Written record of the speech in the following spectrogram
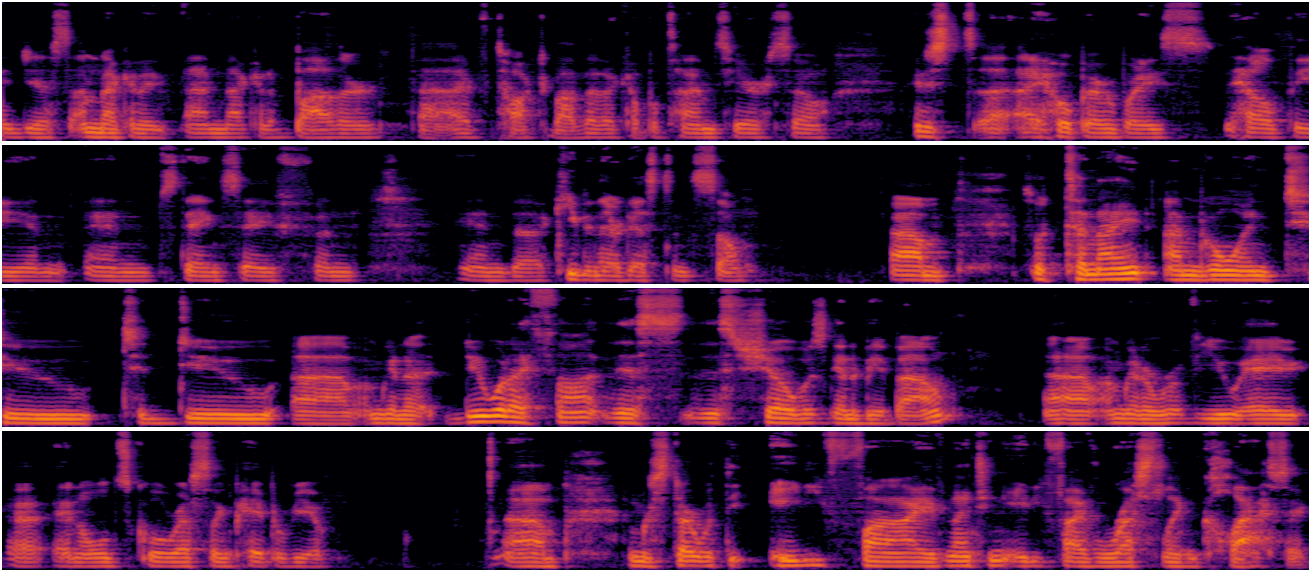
I just I'm not gonna I'm not gonna bother. Uh, I've talked about that a couple times here, so I just uh, I hope everybody's healthy and and staying safe and and uh, keeping their distance. So. Um, so tonight I'm going to to do uh, I'm going to do what I thought this this show was going to be about. I'm going to review a, a, an old school wrestling pay per view. Um, I'm going to start with the 85, 1985 Wrestling Classic.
